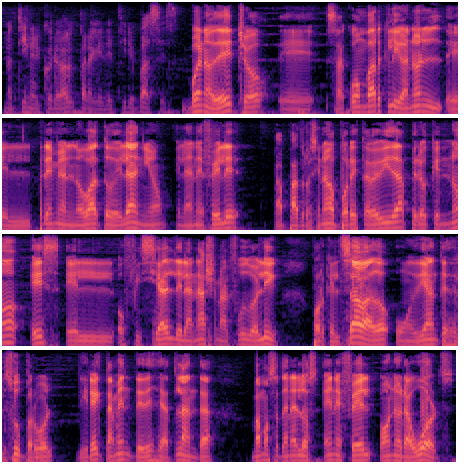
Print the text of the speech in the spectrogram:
no tiene el coreback para que le tire pases. Bueno, de hecho, eh, Saquon Barkley ganó el, el premio al novato del año en la NFL, pa- patrocinado por esta bebida, pero que no es el oficial de la National Football League, porque el sábado, un día antes del Super Bowl, directamente desde Atlanta, vamos a tener los NFL Honor Awards.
